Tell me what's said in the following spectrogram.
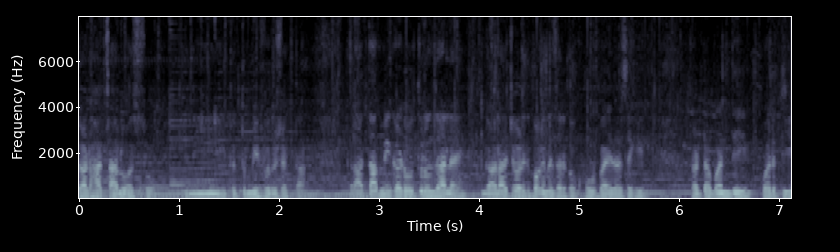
गड हा चालू असतो आणि इथं तुम्ही फिरू शकता. तर आता मी गड उतरून झाला आहे गडाच्या वरती बघण्यासारखं खूप आहे जसं की तटबंदीवरती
